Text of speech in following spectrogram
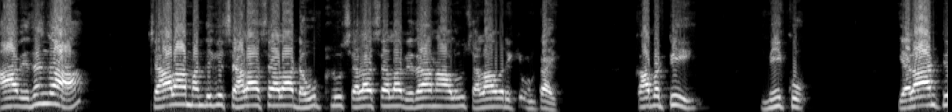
ఆ విధంగా చాలామందికి చాలా చాలా డౌట్లు చాలా చాలా విధానాలు చాలా వరకు ఉంటాయి. కాబట్టి మీకు ఎలాంటి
